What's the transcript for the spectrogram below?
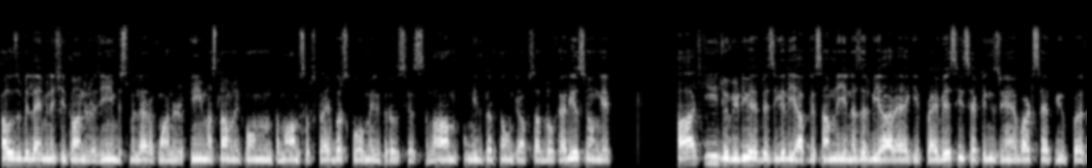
अउज़बिल्लिमिनशैतानरजीम बसमीम अल्लाम तमाम सब्सक्राइबर्स को। मेरी तरफ़ से सलाम। उम्मीद करता हूँ कि आप सब लोग खैरियत से होंगे। आज की जो वीडियो है बेसिकली आपके सामने ये नज़र भी आ रहा है कि प्राइवेसी सेटिंग्स जो हैं व्हाट्सएप के ऊपर,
